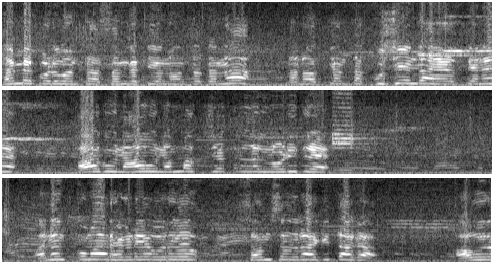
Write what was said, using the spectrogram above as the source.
ಹೆಮ್ಮೆ ಪಡುವಂತಹ ಸಂಗತಿ ಅನ್ನುವಂಥದ್ದನ್ನ ನಾನು ಅತ್ಯಂತ ಖುಷಿಯಿಂದ ಹೇಳ್ತೇನೆ. ಹಾಗೂ ನಾವು ನಮ್ಮ ಕ್ಷೇತ್ರದಲ್ಲಿ ನೋಡಿದ್ರೆ ಅನಂತಕುಮಾರ್ ಹೆಗಡೆ ಅವರು ಸಂಸದರಾಗಿದ್ದಾಗ ಅವರ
